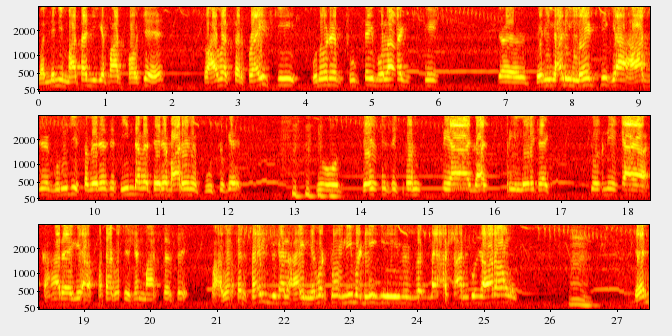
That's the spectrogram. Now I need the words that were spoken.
वंदिनी माता जी के पास पहुँचे तो आई वॉज़ सरप्राइज़ कि उन्होंने छूटते ही बोला कि तेरी गाड़ी लेट थी क्या? आज गुरुजी सवेरे से तीन दफे तेरे बारे में पूछ चुके। कि वो देर से क्यों नहीं आया? गाड़ी लेट है क्यों नहीं आया? कहाँ रह गया? पता को स्टेशन मास्टर से I was surprise because I never to anybody कि मैं आसान को जा रहा हूँ। हम्म, Then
